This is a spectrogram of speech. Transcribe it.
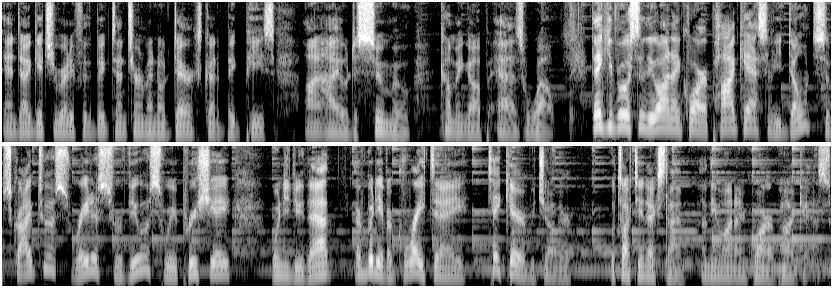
and uh, get you ready for the Big Ten tournament. I know Derek's got a big piece on Ayo Dosunmu coming up as well. Thank you for listening to the Illini Inquirer podcast. If you don't, subscribe to us, rate us, review us. We appreciate when you do that. Everybody have a great day. Take care of each other. We'll talk to you next time on the Illini Inquirer podcast.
